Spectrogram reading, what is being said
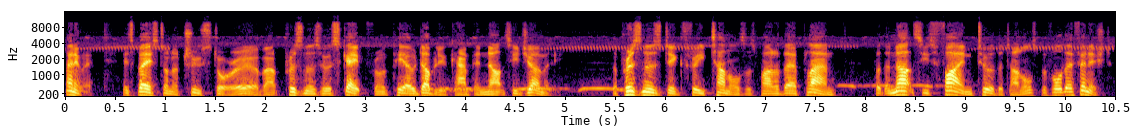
Anyway, it's based on a true story about prisoners who escaped from a POW camp in Nazi Germany. The prisoners dig three tunnels as part of their plan, but the Nazis find two of the tunnels before they're finished.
